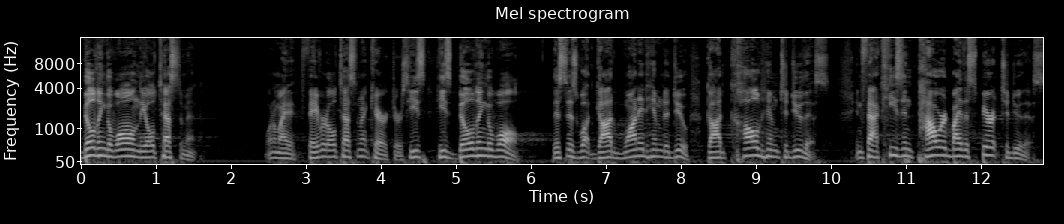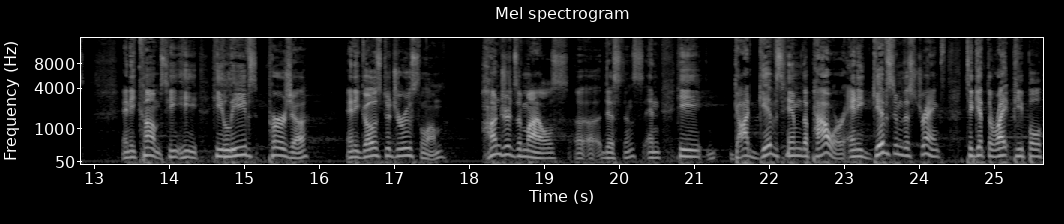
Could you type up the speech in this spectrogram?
building the wall in the Old Testament, one of my favorite Old Testament characters. He's, he's building the wall. This is what God wanted him to do. God called him to do this. In fact, he's empowered by the Spirit to do this. And he comes, he, he, he leaves Persia and he goes to Jerusalem, hundreds of miles uh, uh, distance, and he God gives him the power and he gives him the strength to get the right people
